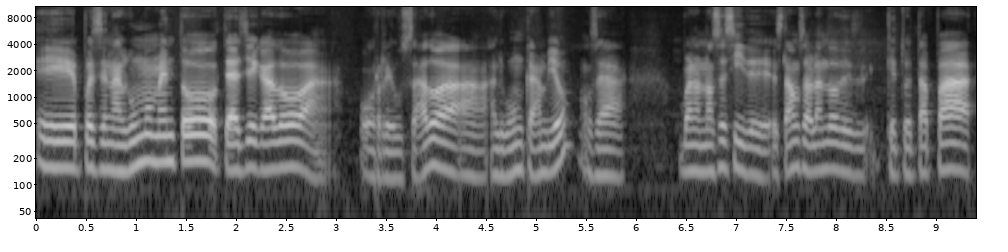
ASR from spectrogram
eh, pues en algún momento te has llegado a o rehusado a algún cambio, o sea, bueno, no sé si de, estamos hablando de que tu etapa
